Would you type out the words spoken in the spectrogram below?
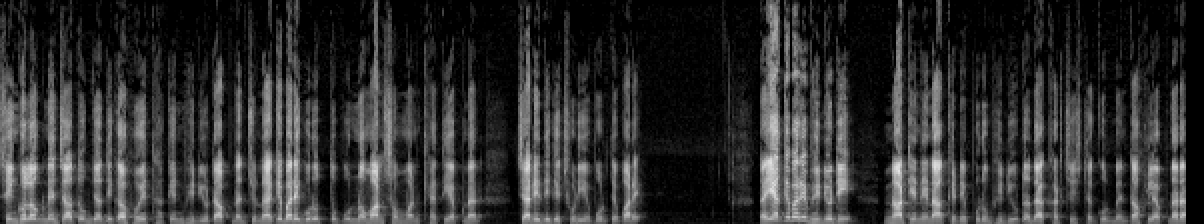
সিংহলগ্নের জাতক জাতিকা হয়ে থাকেন, ভিডিওটা আপনার জন্য একেবারে গুরুত্বপূর্ণ মান সম্মান খ্যাতি আপনার চারিদিকে ছড়িয়ে পড়তে পারে। তাই একেবারে ভিডিওটি না টেনে না কেটে পুরো ভিডিওটা দেখার চেষ্টা করবেন, তাহলে আপনারা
